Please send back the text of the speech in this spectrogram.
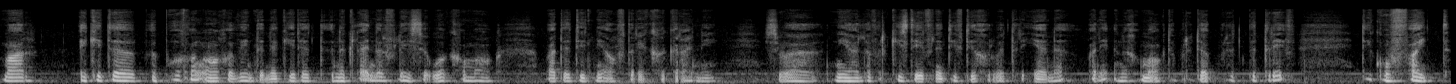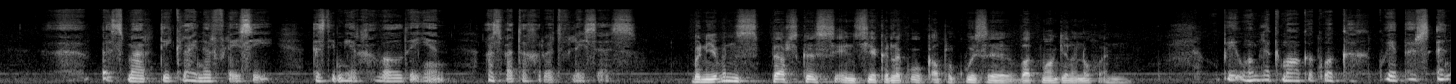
maar ek het 'n poging aangewend en ek het dit in 'n kleiner flesse ook gemaak wat dit het nie aftrek gekry nie. So nee, hulle verkies definitief die groter ene wat die ingemaakte produk betref. Die konfyt uh, is maar die kleiner flesie is die meer gewilde een as wat 'n groot fles is. Benewens perskes en sekerlik ook appelkose, wat maak julle nog in? Op die oomblik maak ek ook kwepers in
